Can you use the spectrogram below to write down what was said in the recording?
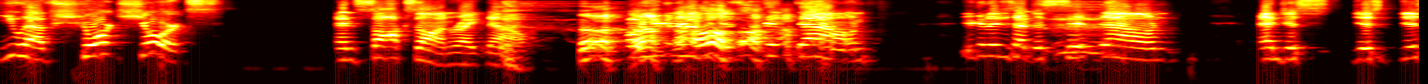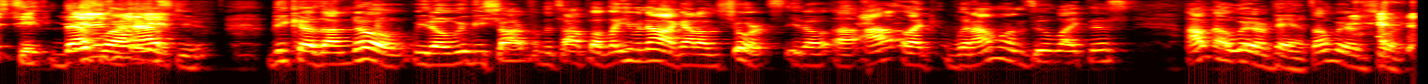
you have short shorts and socks on right now. oh, you're gonna have to just sit down. You're gonna just have to sit down and just, just, just. See, that's why I asked you because I know, you know, we'd be sharp from the top up. Like even now, I got on shorts. You know, uh, I like when I'm on Zoom like this. I'm not wearing pants. I'm wearing shorts.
